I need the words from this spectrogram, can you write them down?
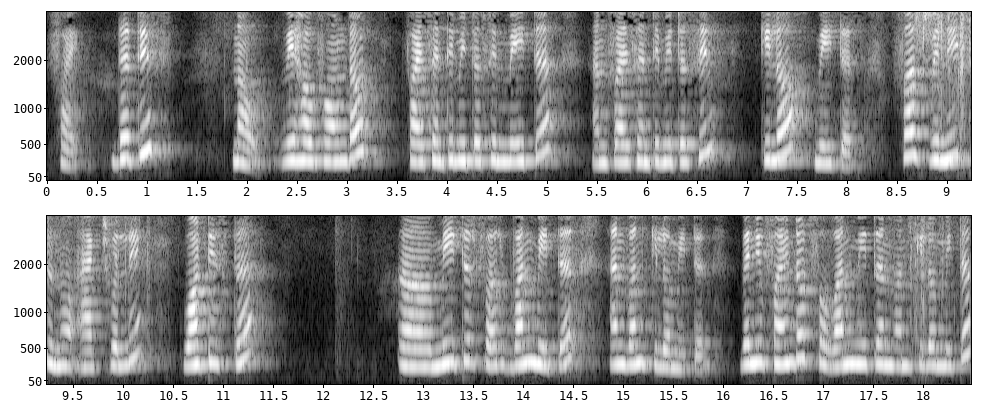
5. That is Now we have found out 5 centimeters in meter and 5 centimeters in kilometers. First we need to know actually what is the uh, meter for 1 meter and 1 kilometer. When you find out for 1 meter and 1 kilometer,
